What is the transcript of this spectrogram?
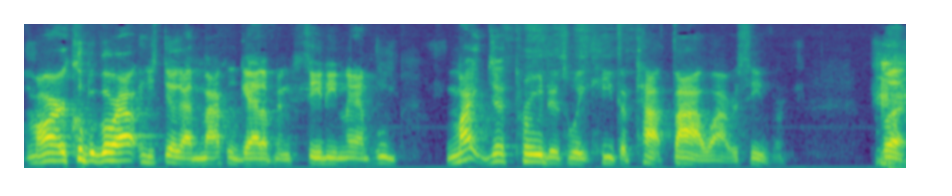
Amari Cooper go out, he still got Michael Gallup and CeeDee Lamb, who might just prove this week he's a top five wide receiver. But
